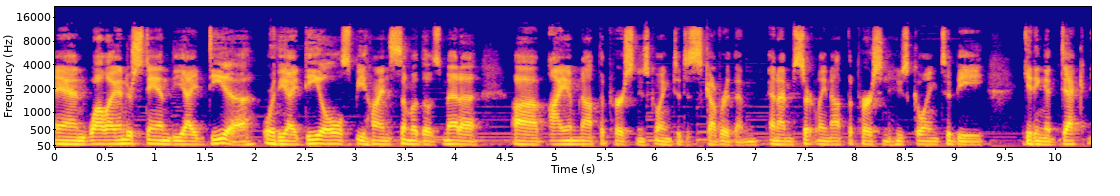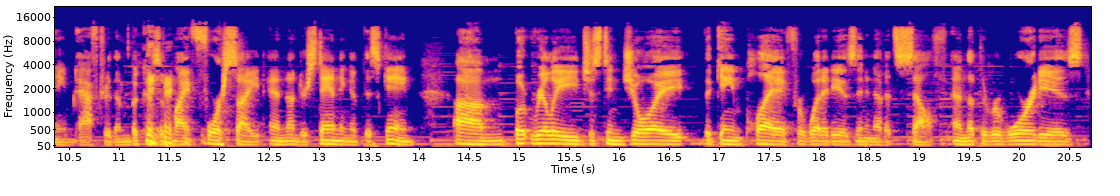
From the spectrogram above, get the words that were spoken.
And while I understand the idea or the ideals behind some of those meta, uh, I am not the person who's going to discover them, and I'm certainly not the person who's going to be getting a deck named after them because of my foresight and understanding of this game. Um, but really just enjoy the gameplay for what it is in and of itself and that the reward is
